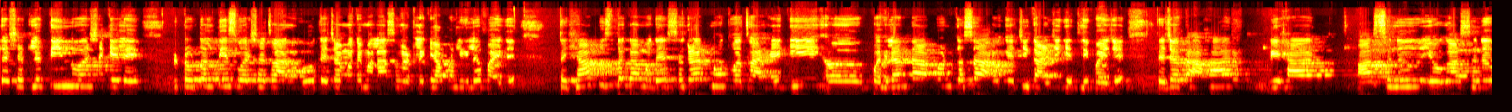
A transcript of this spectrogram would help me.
दशेतले तीन वर्ष केले टोटल तीस वर्षाचा अनुभव त्याच्यामध्ये मला असं वाटलं की आपण लिहिलं पाहिजे. तर ह्या पुस्तकामध्ये सगळ्यात महत्वाचं आहे की पहिल्यांदा आपण कसं आरोग्याची काळजी घेतली पाहिजे त्याच्यात आहार विहार आसनं योगासनं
